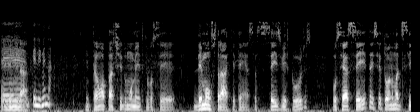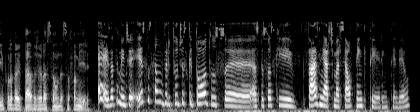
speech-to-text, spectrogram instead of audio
eliminar. É, eliminar. Então, a partir do momento que você demonstrar que tem essas seis virtudes, você aceita e se torna uma discípula da oitava geração dessa família. É, exatamente. Essas são virtudes que todos, é, as pessoas que fazem arte marcial têm que ter, entendeu?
